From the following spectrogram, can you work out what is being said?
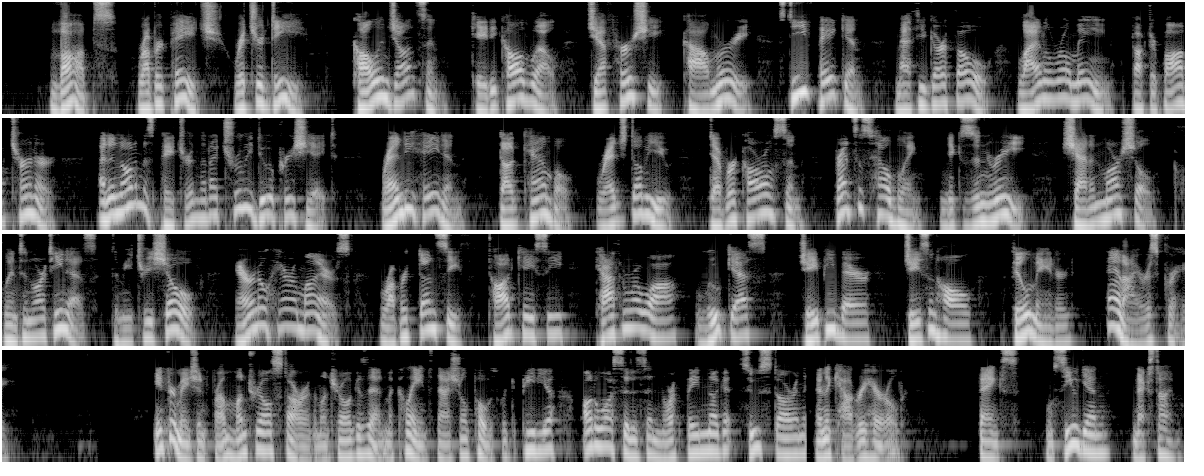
Vobs, Robert Page, Richard D., Colin Johnson, Katie Caldwell, Jeff Hershey, Kyle Murray, Steve Paikin, Matthew Gartho, Lionel Romaine, Dr. Bob Turner, an anonymous patron that I truly do appreciate, Randy Hayden, Doug Campbell, Reg W., Deborah Carlson, Francis Helbling, Nick Zinri, Shannon Marshall, Clinton Martinez, Dimitri Shove, Aaron O'Hara Myers, Robert Dunseith, Todd Casey, Catherine Roy, Luke S., JP Bear, Jason Hall, Phil Maynard, and Iris Gray. Information from Montreal Star, the Montreal Gazette, Maclean's National Post, Wikipedia, Ottawa Citizen, North Bay Nugget, Sioux Star, and the Calgary Herald. Thanks. We'll see you again next time.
